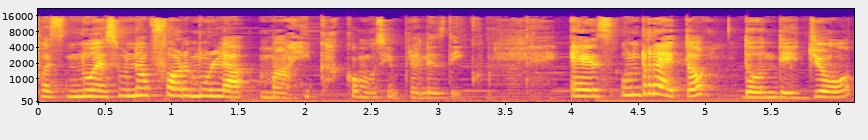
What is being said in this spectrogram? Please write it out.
pues no es una fórmula mágica, como siempre les digo. Es un reto donde yo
